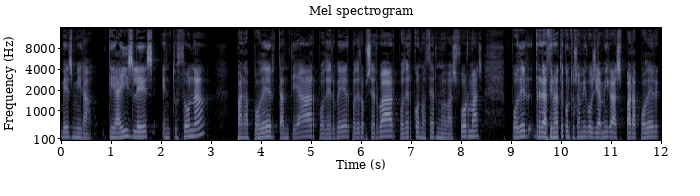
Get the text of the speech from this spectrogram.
ves, mira, te aísles en tu zona para poder tantear, poder ver, poder observar, poder conocer nuevas formas, poder relacionarte con tus amigos y amigas para poder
